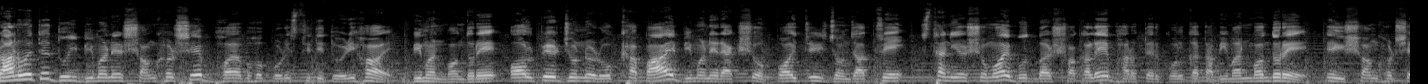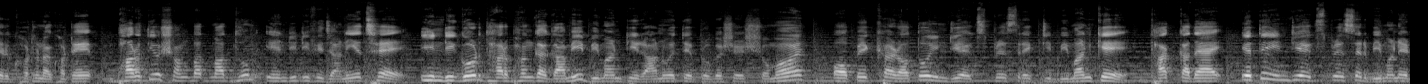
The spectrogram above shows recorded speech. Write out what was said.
রানওয়েতে দুই বিমানের সংঘর্ষে ভয়াবহ পরিস্থিতি তৈরি হয়। বিমানবন্দরে অল্পের জন্য রক্ষা পায় বিমানের একশো পঁয়ত্রিশ জন যাত্রী। স্থানীয় সময় বুধবার সকালে ভারতের কলকাতা বিমানবন্দরে এই সংঘর্ষের ঘটনা ঘটে। ভারতীয় সংবাদ মাধ্যম এনডিটিভি জানিয়েছে, ইন্ডিগোর ধারভাঙ্গাগামী বিমানটি রানওয়েতে প্রবেশের সময় অপেক্ষারত ইন্ডিয়া এক্সপ্রেসের একটি বিমানকে ধাক্কা দেয়। এতে ইন্ডিয়া এক্সপ্রেসের বিমানের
